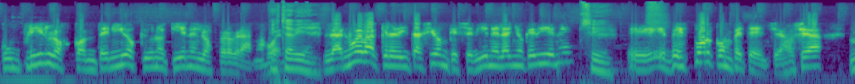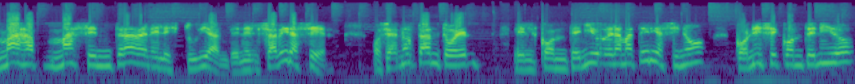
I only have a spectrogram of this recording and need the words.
cumplir los contenidos que uno tiene en los programas. Está bien. La nueva acreditación que se viene el año que viene eh, es por competencias, o sea, más, más centrada en el estudiante, en el saber hacer, o sea, no tanto en el contenido de la materia, sino con ese contenido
